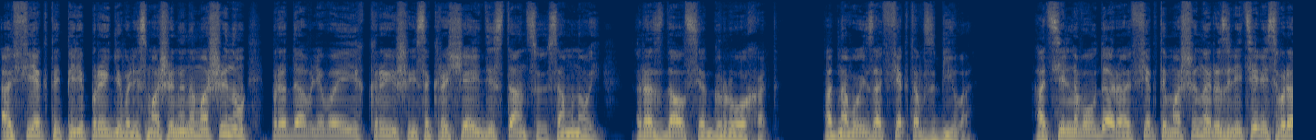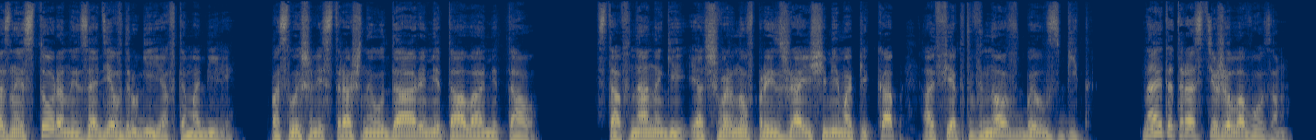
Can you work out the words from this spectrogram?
Аффекты перепрыгивали с машины на машину, продавливая их крыши и сокращая дистанцию со мной. Раздался грохот. Одного из аффектов сбило. От сильного удара аффекты машины разлетелись в разные стороны, задев другие автомобили. Послышались страшные удары металла о металл. Став на ноги и отшвырнув проезжающий мимо пикап, аффект вновь был сбит. На этот раз тяжеловозом.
